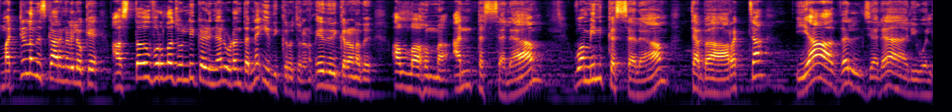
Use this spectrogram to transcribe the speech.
മറ്റുള്ള നിസ്കാരങ്ങളിലൊക്കെ അസ്തഫുറുള്ള ചൊല്ലിക്കഴിഞ്ഞാൽ ഉടൻ തന്നെ ഈ ദിക്കർ ചൊല്ലണം. ഏത് ദിക്കറാണത് അള്ളാഹുമ്മ അൻതസലാം വ മിൻകസ്സലാം തബാറക്ത യാദൽ ജലാലി വൽ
